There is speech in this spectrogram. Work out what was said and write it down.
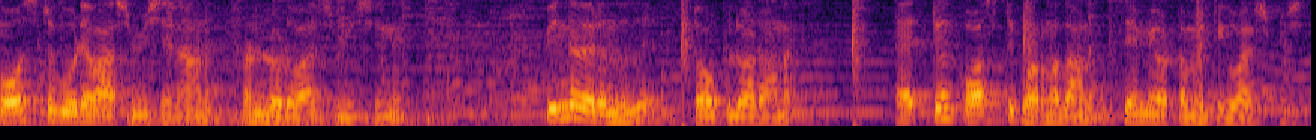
കോസ്റ്റ് കൂടിയ വാഷിംഗ് മെഷീനാണ് ഫ്രണ്ട് ലോഡ് വാഷിംഗ് മെഷീൻ പിന്നെ വരുന്നത് ടോപ്പ് ലോഡാണ് ഏറ്റവും കോസ്റ്റ് കുറഞ്ഞതാണ് സെമി ഓട്ടോമാറ്റിക് വാഷിംഗ് മെഷീൻ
